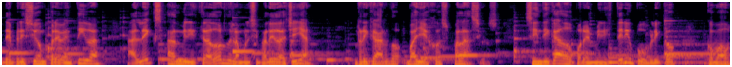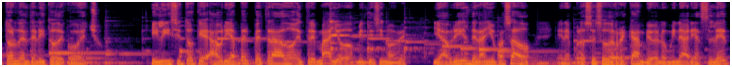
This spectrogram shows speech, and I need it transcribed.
de prisión preventiva al ex administrador de la Municipalidad de Chillán, Ricardo Vallejos Palacios, sindicado por el Ministerio Público como autor del delito de cohecho, ilícito que habría perpetrado entre mayo de 2019 y abril del año pasado en el proceso de recambio de luminarias LED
